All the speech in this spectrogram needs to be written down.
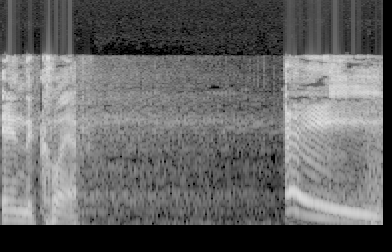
in the clip. Hey!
